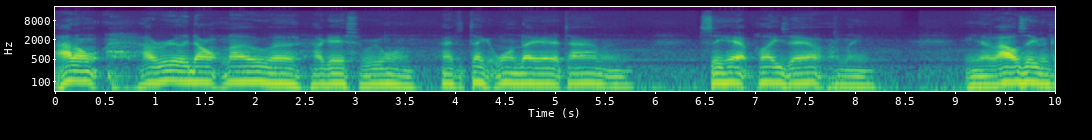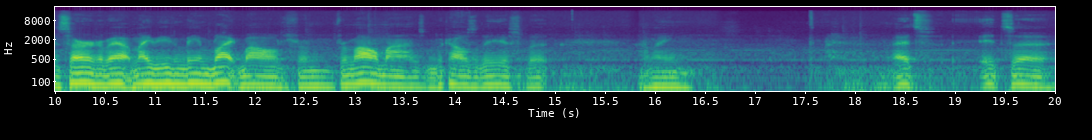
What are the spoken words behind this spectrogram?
I don't, I really don't know. Uh, I guess we're going to have to take it one day at a time and see how it plays out. I mean, you know, I was even concerned about maybe even being blackballed from from all mines because of this, but I mean, that's it's uh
